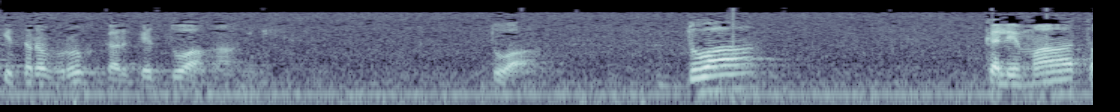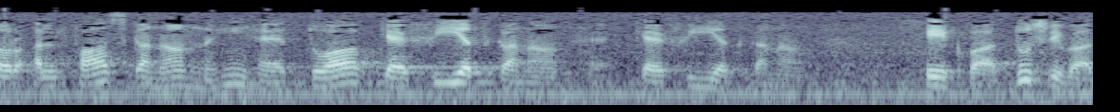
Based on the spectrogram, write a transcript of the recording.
کی طرف رخ کر کے دعا مانگنی ہے دعا۔ دعا کلمات اور الفاظ کا نام نہیں ہے۔ دعا کیفیت کا نام ہے۔ کیفیت کا نام۔ ہے ایک بات، دوسری بات،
